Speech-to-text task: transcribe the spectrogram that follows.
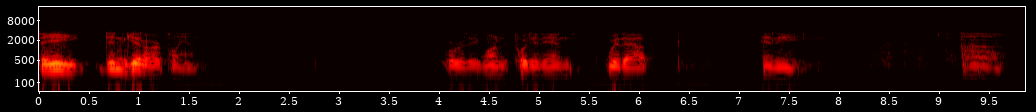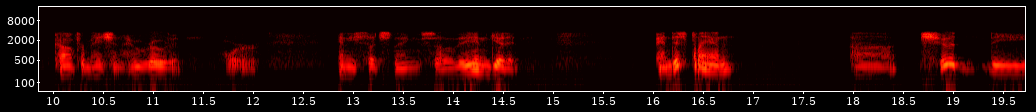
they didn't get our plan, or they wanted to put it in without any uh, confirmation who wrote it or any such thing. So they didn't get it. And this plan, uh, should the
